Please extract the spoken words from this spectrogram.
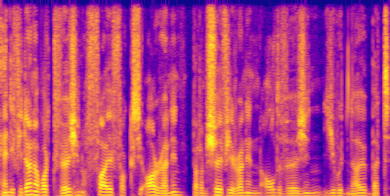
And if you don't know what version of Firefox you are running, but I'm sure if you're running an older version, you would know. But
